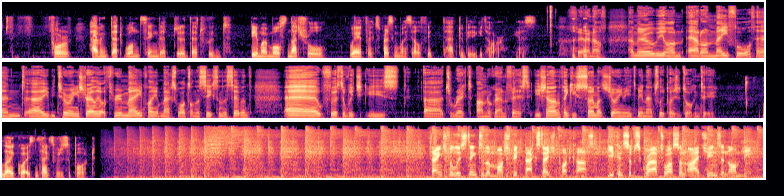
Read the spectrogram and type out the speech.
for having that one thing that that would be my most natural way of expressing myself, it have to be the guitar. Yes. Fair enough. Amira will be on out on May fourth, and uh, you'll be touring Australia through May, playing at Max Watts on the sixth and the seventh. Uh, first of which is uh, Direct Underground Fest. Ihsahn, thank you so much for joining me. It's been an absolute pleasure talking to you. Likewise, and thanks for the support. Thanks for listening to the Moshpit Backstage podcast. You can subscribe to us on iTunes and Omny.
